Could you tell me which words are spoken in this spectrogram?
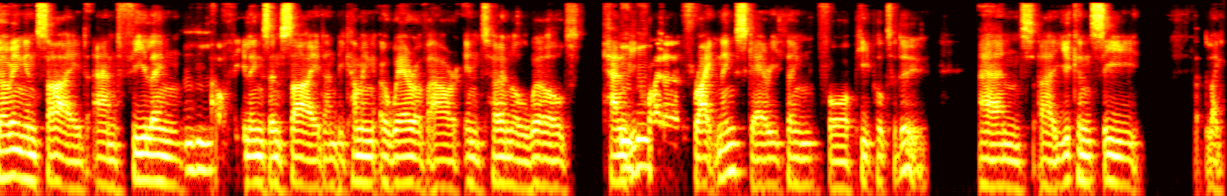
going inside and feeling mm-hmm. our feelings inside and becoming aware of our internal world can mm-hmm. be quite a frightening, scary thing for people to do. And uh, you can see, like,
